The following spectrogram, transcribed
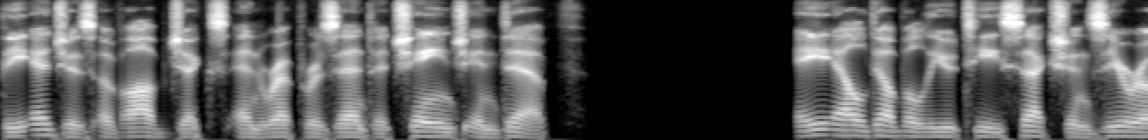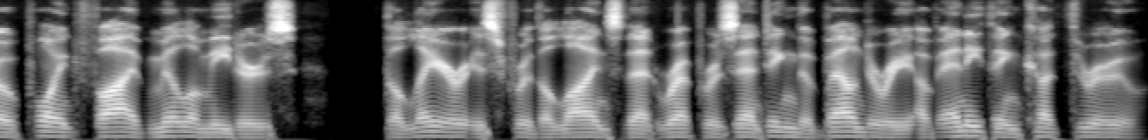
the edges of objects and represent a change in depth. ALWT section 0.5 mm, the layer is for the lines that representing the boundary of anything cut through.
